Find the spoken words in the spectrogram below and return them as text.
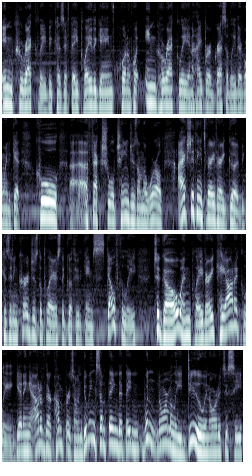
incorrectly because if they play the game quote unquote incorrectly and hyper aggressively, they're going to get cool, uh, effectual changes on the world. I actually think it's very, very good because it encourages the players that go through the game stealthily to go and play very chaotically, getting out of their comfort zone, doing something that they wouldn't normally do in order to see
